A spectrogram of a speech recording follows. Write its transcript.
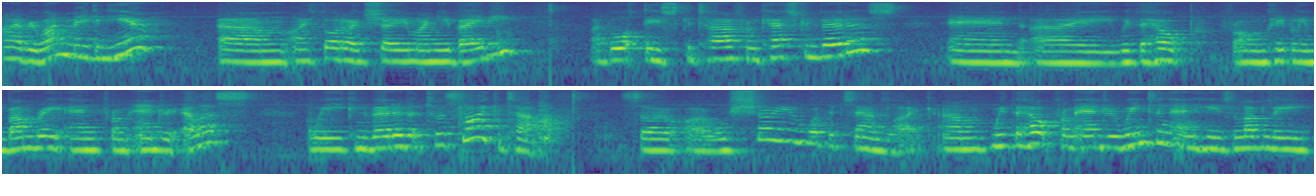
Hi everyone, Megan here. Um, I thought I'd show you my new baby. I bought this guitar from Cash Converters and I, with the help from people in Bunbury and from Andrew Ellis, we converted it to a slide guitar. So I will show you what it sounds like. Um, with the help from Andrew Winton and his lovely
